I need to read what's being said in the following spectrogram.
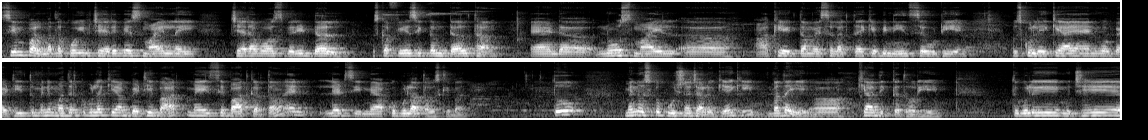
सिंपल मतलब कोई चेहरे पे स्माइल नहीं, चेहरा वॉज़ वेरी डल उसका फेस एकदम डल था एंड नो स्माइल आँखें एकदम ऐसा लगता है कि अभी नींद से उठी है। उसको लेके आया एंड वो बैठी तो मैंने मदर को बोला कि आप बैठिए बाहर, मैं इससे बात करता हूँ एंड लेट सी मैं आपको बुलाता हूँ उसके बाद। तो मैंने उसको पूछना चालू किया कि बताइए क्या दिक्कत हो रही है? तो बोले, मुझे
